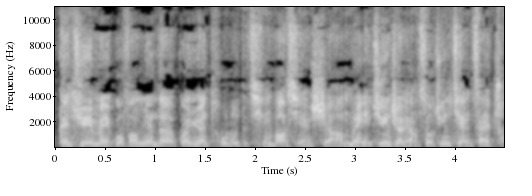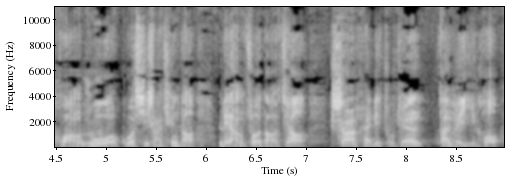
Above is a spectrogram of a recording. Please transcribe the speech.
根据美国方面的官员透露的情报显示啊，美军这两艘军舰在闯入我国西沙群岛两座岛礁十二海里主权范围以后，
